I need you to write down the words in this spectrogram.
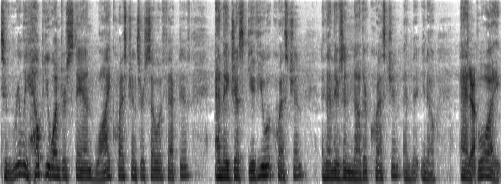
to really help you understand why questions are so effective and they just give you a question and then there's another question and the, you know and yeah. boy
